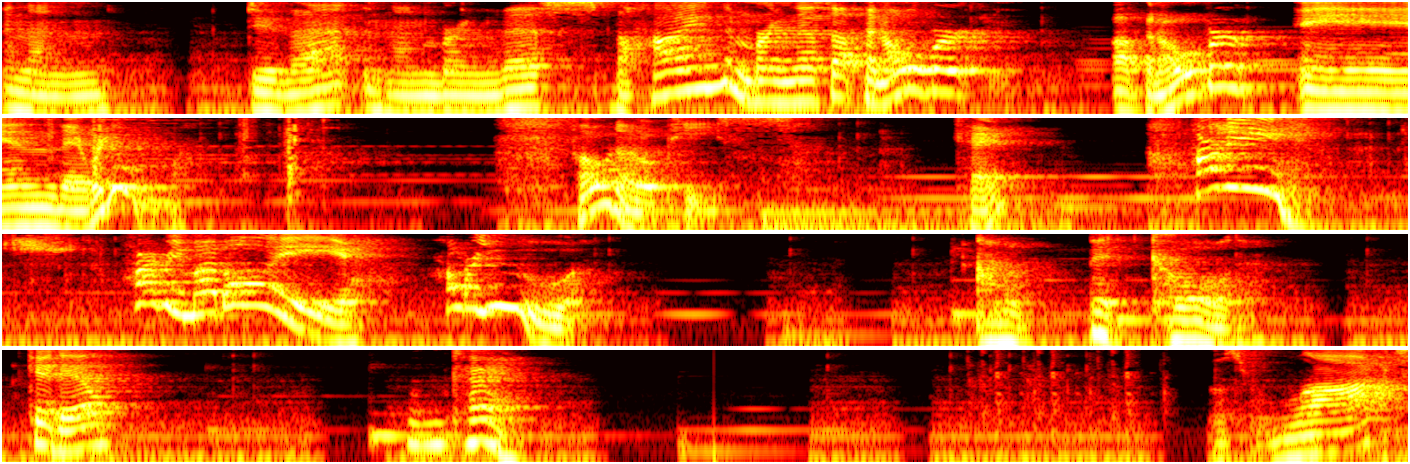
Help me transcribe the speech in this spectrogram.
And then do that, and then bring this behind, and bring this up and over, up and over, and there we go. Photo piece. Okay. Harvey! Harvey, my boy! How are you? I'm a bit cold. Okay, Dale. Okay. Those are locked.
